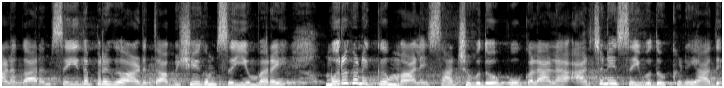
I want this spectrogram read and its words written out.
அலங்காரம் செய்த பிறகு அடுத்த அபிஷேகம் செய்யும் வரை முருகனுக்கு மாலை சாற்றுவதோ பூக்களால் அர்ச்சனை செய்வதோ கிடையாது.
